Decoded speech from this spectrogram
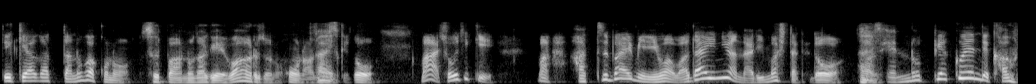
出来上がったのがこのスーパー野田ゲーワールドの方なんですけど、まあ正直、まあ発売日には話題にはなりましたけど、まあはい1600円で買うの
